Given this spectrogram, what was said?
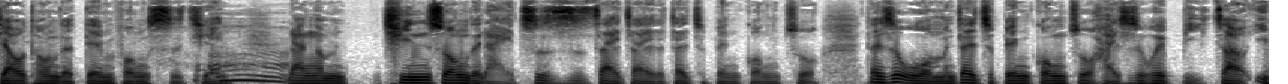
交通的巅峰时间，让他们轻松的来，自自在在的在这边工作。但是我们在这边工作，还是会比照一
